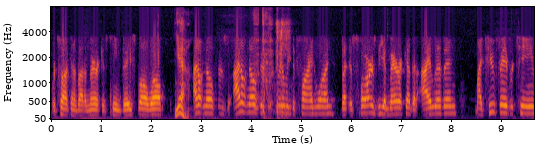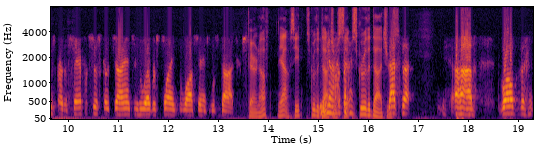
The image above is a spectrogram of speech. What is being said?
were talking about America's team baseball. Well, Yeah. I don't know if there's, I don't know if there's a clearly defined one, but as far as the America that I live in, My two favorite teams are the San Francisco Giants and whoever's playing the Los Angeles Dodgers. Fair enough. Yeah. See, screw the Dodgers. but- screw the Dodgers. That's the. Uh, well, the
